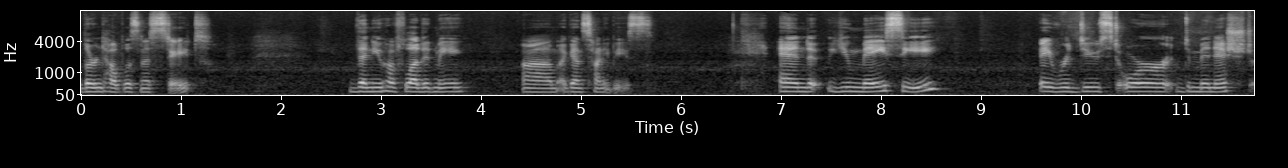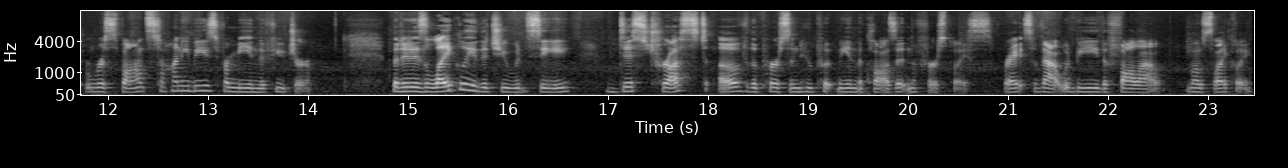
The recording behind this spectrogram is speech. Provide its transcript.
learned helplessness state, then you have flooded me um, against honeybees. And you may see a reduced or diminished response to honeybees from me in the future. But it is likely that you would see distrust of the person who put me in the closet in the first place, right? So that would be the fallout, most likely.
